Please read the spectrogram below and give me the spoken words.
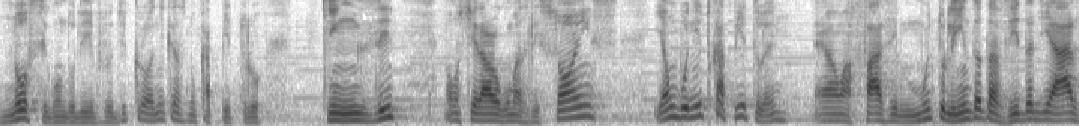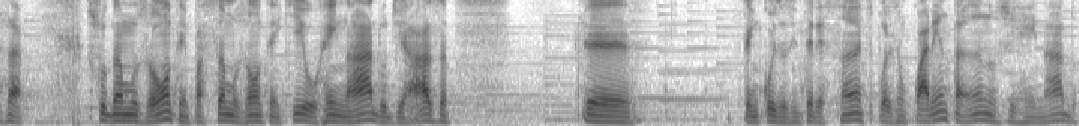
no segundo livro de Crônicas, no capítulo 15. Vamos tirar algumas lições e é um bonito capítulo, hein? É uma fase muito linda da vida de Asa. Estudamos ontem, passamos ontem aqui o reinado de Asa. É, tem coisas interessantes, por exemplo, 40 anos de reinado,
